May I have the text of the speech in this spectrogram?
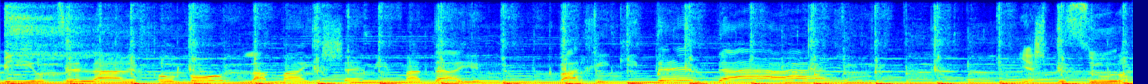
מי יוצא לרחובות? למה ישנים עדיין? כבר חיכיתם די. יש בשורות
